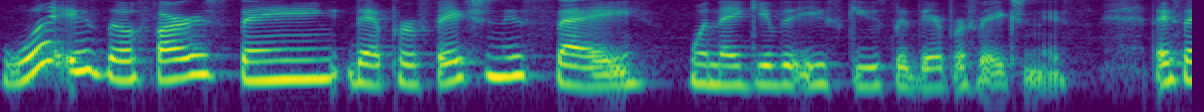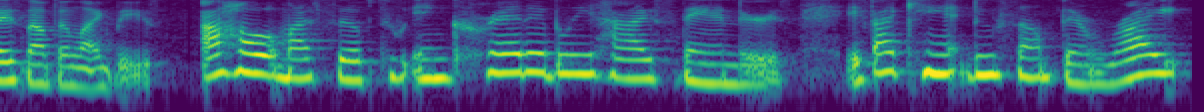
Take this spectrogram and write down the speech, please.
What is the first thing that perfectionists say when they give the excuse that they're perfectionists? They say something like this I hold myself to incredibly high standards. If I can't do something right,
